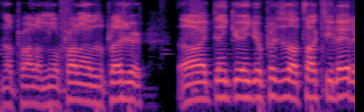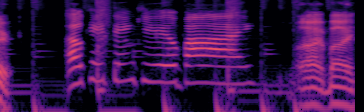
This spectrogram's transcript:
No problem. No problem. It was a pleasure. All right. Thank you, Angel Princess. I'll talk to you later. Okay, thank you. Bye. All right. Bye.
